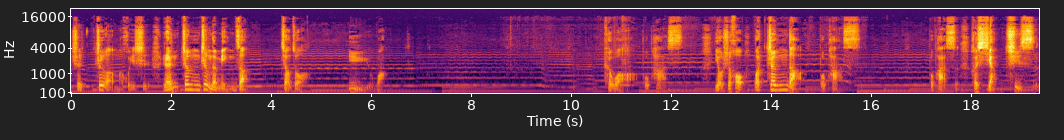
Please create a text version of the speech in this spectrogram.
是这么回事。人真正的名字叫做欲可我不怕死，有时候我真的不怕死。不怕死和想去死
